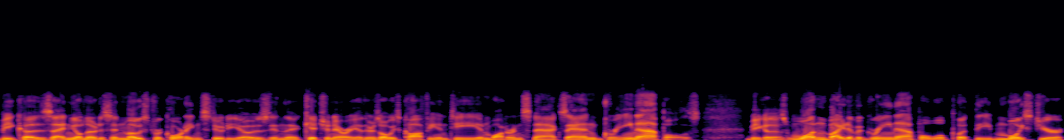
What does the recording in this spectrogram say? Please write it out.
because, and you'll notice in most recording studios in the kitchen area, there's always coffee and tea and water and snacks and green apples. Because one bite of a green apple will put the moisture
